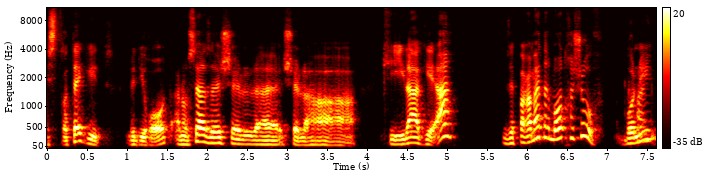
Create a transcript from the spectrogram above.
אסטרטגית לדירות, הנושא הזה של, אה, של הקהילה הגאה, זה פרמטר מאוד חשוב. בונים,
